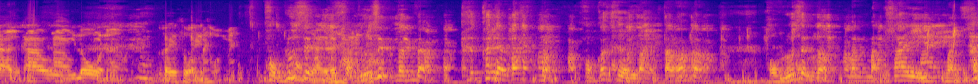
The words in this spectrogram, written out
การเข้านิโรธเคยสวมไหมผมรู้สึกผมรู้สึกมันแบบเข้าใจปะแบบผมก็เคยแบบแต่ว่าแบบผมรู้สึกแบบมันหมั่นไส้หมั่นไส้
